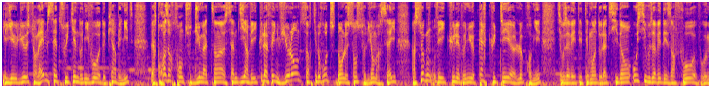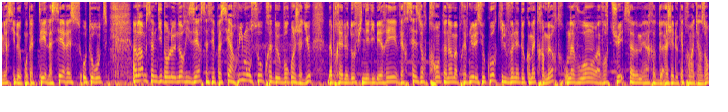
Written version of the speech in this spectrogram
Il y a eu lieu sur la M7 ce week-end au niveau de Pierre-Bénite. Vers 3h30 du matin, samedi, un véhicule a fait une violente sortie de route dans le sens Lyon-Marseille. Un second véhicule est venu percuter le premier. Si vous avez été témoin de l'accident, ou si vous avez des infos, vous merci de contacter la CRS Autoroute. Un drame samedi dans le Nord-Isère, ça s'est passé à Ruy-Monceau près de Bourgoin-Jallieu. D'après le Dauphiné libéré, vers 16h30, un homme a prévenu les secours qu'il venait de commettre un meurtre en avouant avoir tué sa mère âgée de 95 ans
